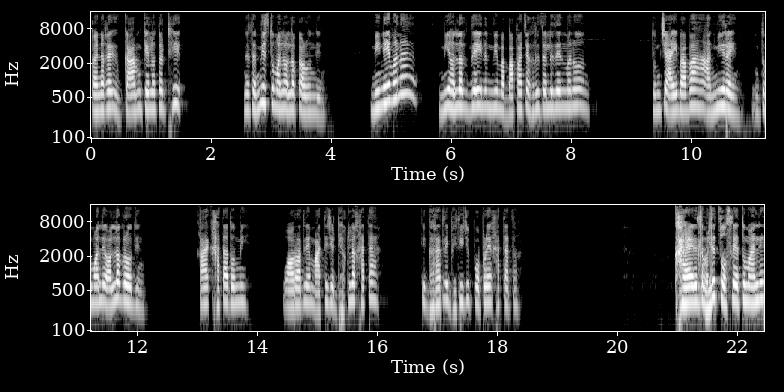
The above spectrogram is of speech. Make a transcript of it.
काही ना काही काम केलं तर ठीक. नाही तर मीच तुम्हाला अलग काढून देईन. मी नाही म्हणा मी अलग देईन आणि मी बापाच्या घरी चालली देईन म्हणून. तुमचे आई बाबा आणि मी राहीन. तुम्हाला अलग राहू देईन. काय खाता तुम्ही? वावरातले मातीचे ढेकलं खाता? की घरातले भीतीचे पोपळे खातात खायला तर भले चोचले तुम्हाला.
